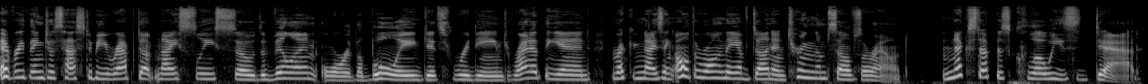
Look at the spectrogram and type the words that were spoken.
Everything just has to be wrapped up nicely so the villain or the bully gets redeemed right at the end, recognizing all the wrong they have done and turning themselves around. Next up is Chloe's dad.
